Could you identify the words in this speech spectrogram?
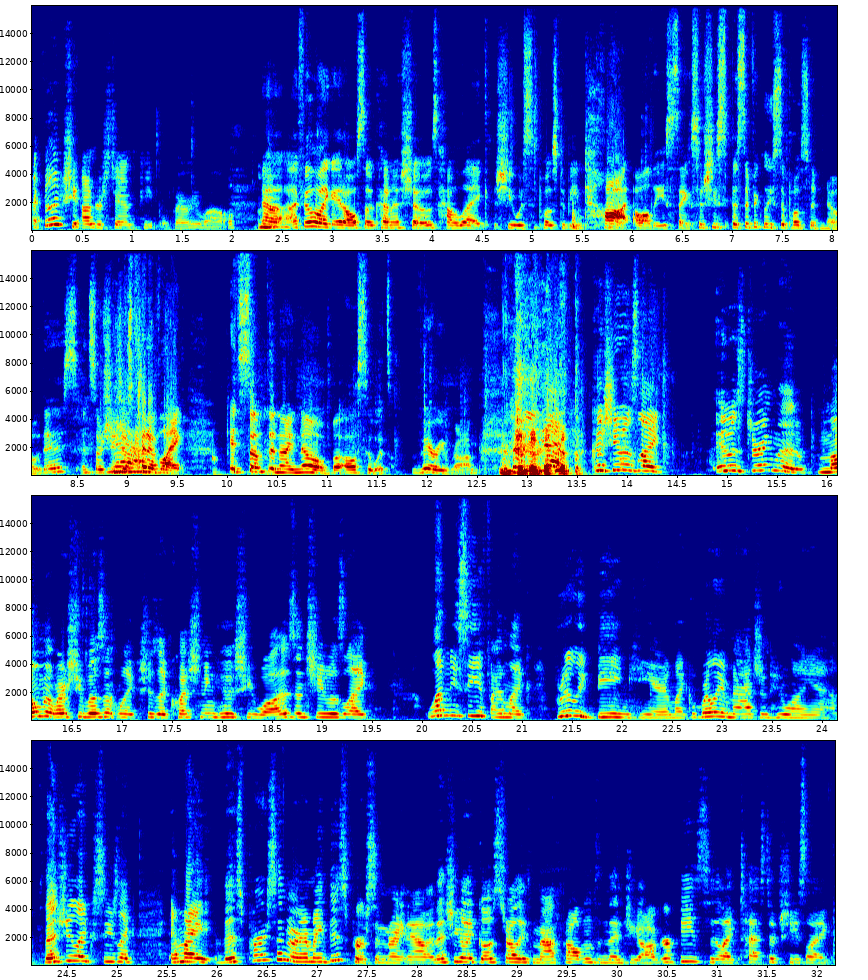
i feel like she understands people very well Now, mm-hmm. I feel like it also kind of shows how like she was supposed to be taught all these things. So she's specifically supposed to know this, and so she's just kind of like, it's something I know, but also it's very wrong. yeah because she was like it was during the moment where she wasn't like she's like questioning who she was and she was like let me see if i'm like really being here and like really imagine who i am then she like she's like am i this person or am i this person right now? And then she like goes through all these math problems and then geographies to like test if she's like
